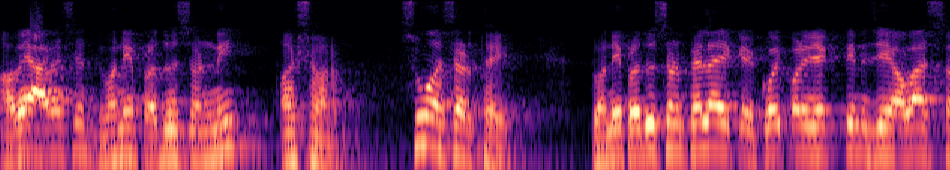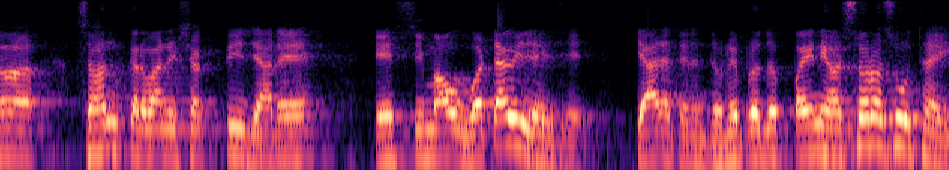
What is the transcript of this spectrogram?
હવે આવે છે ધ્વનિ પ્રદૂષણની અસર. શું અસર થઈ? ધ્વનિ પ્રદૂષણ ફેલાય કે કોઈ પણ વ્યક્તિને જે અવાજ સહ- સહન કરવાની શક્તિ જ્યારે એ સીમાઓ વટાવી જાય છે ત્યારે તેને ધ્વનિ પ્રદૂષણ એની અસરો શું થઈ?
